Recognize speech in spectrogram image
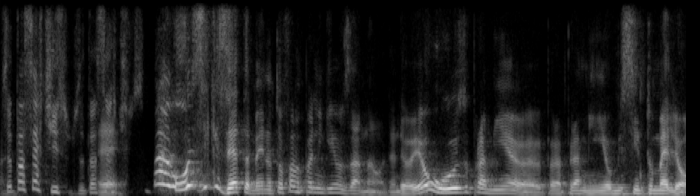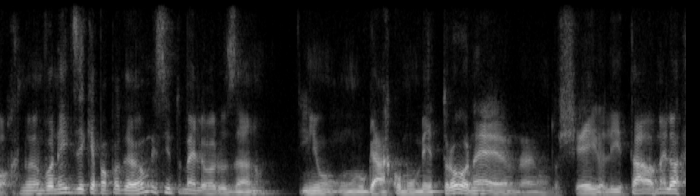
Você tá certíssimo. Você tá é. certíssimo. Mas use se quiser também. Não tô falando para ninguém usar, não, entendeu? Eu uso para mim, para mim, eu me sinto melhor. Não vou nem dizer que é para poder, eu me sinto melhor usando em um, lugar como o metrô, né, né cheio ali e tal, melhor.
